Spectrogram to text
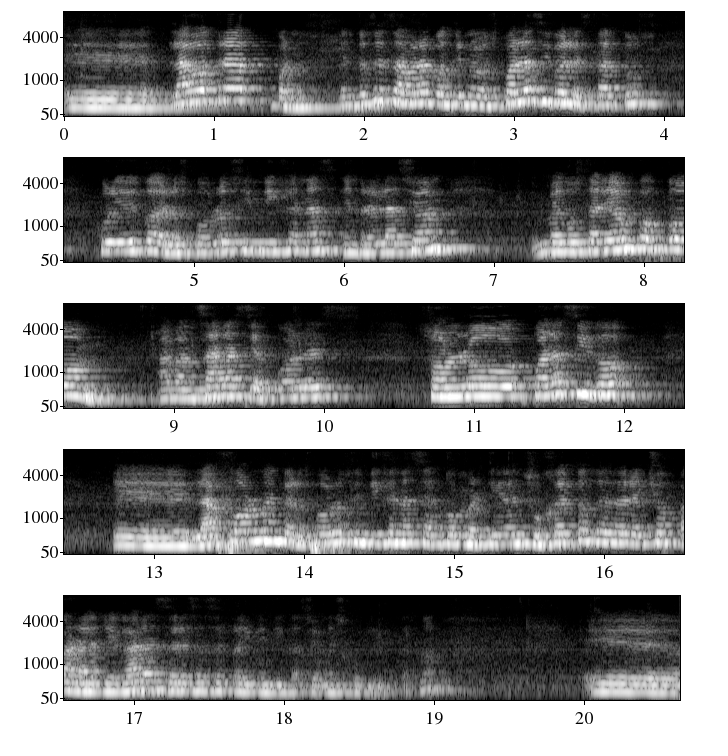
Eh, la otra, bueno, entonces ahora continuemos. ¿Cuál ha sido el estatus jurídico de los pueblos indígenas en relación? Me gustaría un poco avanzar hacia cuáles son lo, cuál ha sido eh, la forma en que los pueblos indígenas se han convertido en sujetos de derecho para llegar a hacer esas reivindicaciones jurídicas. ¿no? Eh,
